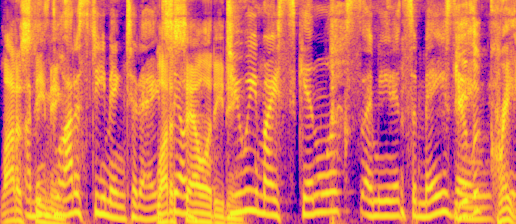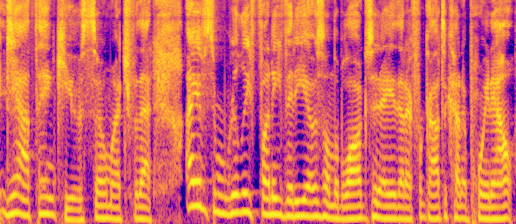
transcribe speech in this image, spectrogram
A lot of I mean, steaming. a lot of steaming today. A lot of See how salad eating. Dewy my skin looks. I mean, it's amazing. You look great. Yeah, thank you so much for that. I have some really funny videos on the blog today that I forgot to kind of point out.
